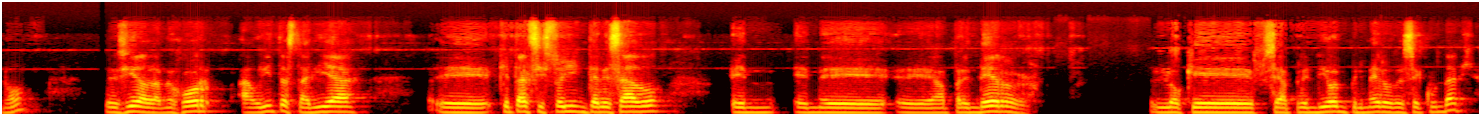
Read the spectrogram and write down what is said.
¿no? Es decir, a lo mejor ahorita estaría, eh, ¿qué tal si estoy interesado en, eh, eh, aprender lo que se aprendió en primero de secundaria?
